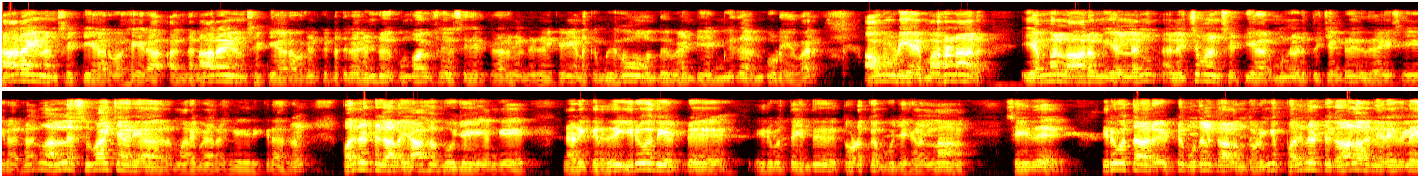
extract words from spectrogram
நாராயணன் செட்டியார் வகைரா அந்த நாராயணன் செட்டியார் அவர்கள் கிட்டத்தட்ட ரெண்டு கும்பாபிஷேகம் செய்திருக்கிறார்கள் என்று நினைக்கிறேன். எனக்கு மிகவும் வந்து வேண்டிய என் மீது அன்புடையவர் அவருடைய மகனார் எம்எல்ஆர்எம் எல்என் லட்சுமணன் செட்டியார் முன்னெடுத்து சென்று இதை செய்கிறார்கள். நல்ல சிவாச்சாரியார் மறைமையார் அங்கே இருக்கிறார்கள். பதினெட்டு கால யாக பூஜை அங்கே நடக்கிறது. இருபது எட்டு இருபத்தைந்து தொடக்க பூஜைகள் எல்லாம் செய்து இருபத்தாறு எட்டு முதல் காலம் தொடங்கி பதினெட்டு கால நிறைவிலே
